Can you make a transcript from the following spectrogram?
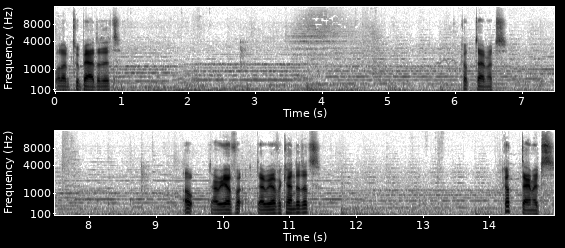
Well, I'm too bad at it. God damn it. Oh, there we have a, there we have a candidate. God damn it.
